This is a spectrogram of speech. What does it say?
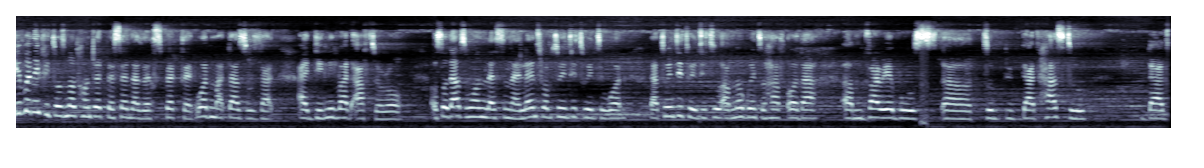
even if it was not 100% as expected. What matters was that I delivered after all. So that's one lesson I learned from 2021. That 2022, I'm not going to have other um, variables uh, to, that has to that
